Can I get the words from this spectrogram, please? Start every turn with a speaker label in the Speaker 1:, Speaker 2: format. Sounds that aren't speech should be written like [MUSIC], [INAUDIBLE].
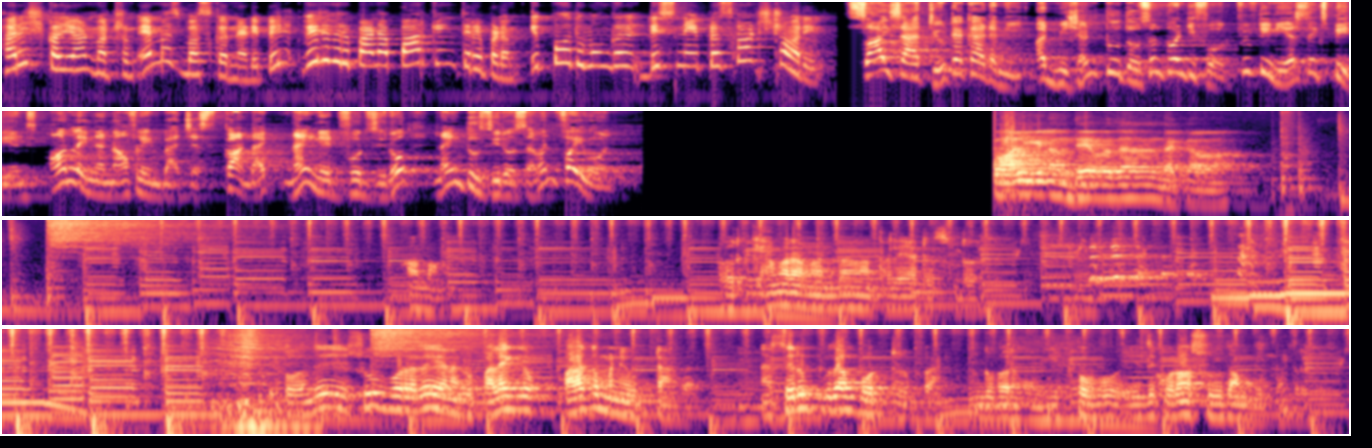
Speaker 1: ஹரிஷ் கல்யாண் மற்றும் M S Bhaskar நடிப்பில் விறுவிறுப்பான பார்க்கிங் திரைப்படம் இப்போது உங்கள் டிஸ்னி பிளஸ் ஹாட் ஸ்டாரில்
Speaker 2: Sai Satute Academy. Admission 2024. 15 years experience. Online and offline batches. Contact 9840
Speaker 3: வாழ்கிலம் தேவதான் இந்த அக்காவா
Speaker 4: ஆமாம் அவர் கேமராமேன் தான் தலையாட்ட சொல்கிறார் இப்போ வந்து ஷூ போடுறதை எனக்கு பழக்க பழக்கம் பண்ணி விட்டாங்க. நான் செருப்பு தான் போட்டிருப்பேன். இங்கே பாருங்கள் இப்போ இது கூட ஷூ தான் போட்டு வந்திருக்கேன்.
